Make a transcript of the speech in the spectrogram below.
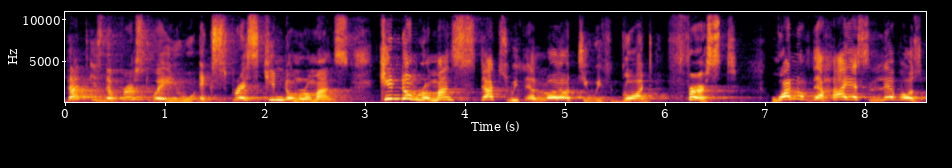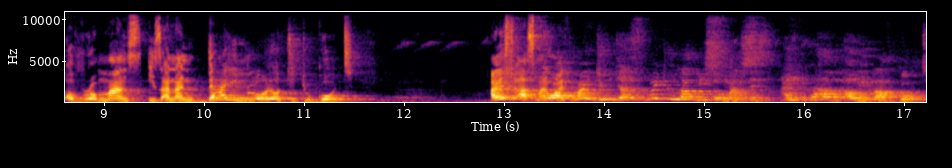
That is the first way you express kingdom romance. Kingdom romance starts with a loyalty with God first. One of the highest levels of romance is an undying loyalty to God. I used to ask my wife, why do you just why do you love me so much? She says, I love how you love God.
